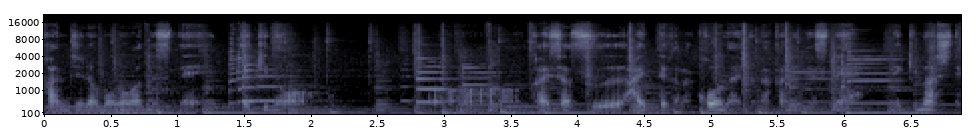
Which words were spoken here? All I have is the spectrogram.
感じのものがですね駅の改札入ってから構内の中にですねできまして、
